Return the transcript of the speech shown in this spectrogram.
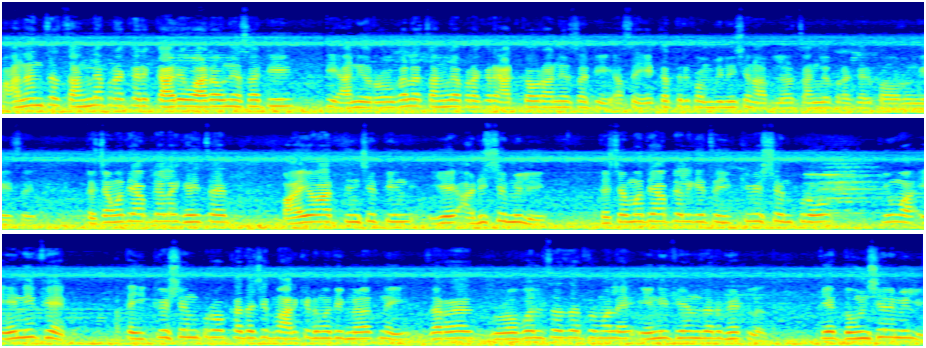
पानांचं चांगल्या प्रकारे कार्य वाढवण्यासाठी आणि रोगाला चांगल्या प्रकारे अटकावर आणण्यासाठी असं एकत्रित कॉम्बिनेशन आपल्याला चांगल्या प्रकारे फवारून घ्यायचं आहे. त्याच्यामध्ये आपल्याला घ्यायचं आहे बायो आर तीनशे तीन हे अडीचशे मिली. त्याच्यामध्ये आपल्याला घ्यायचं इक्वेशन प्रो किंवा एनिफेन आता इक्वेशन प्रो कदाचित मार्केटमध्ये मिळत नाही. जर ग्लोबलचं जर तुम्हाला एनिफेन जर भेटलं ते दोनशे मिली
